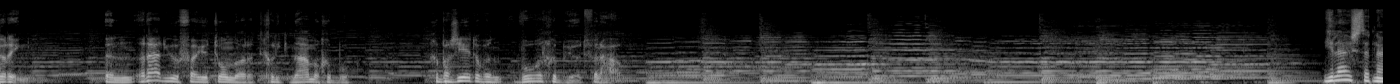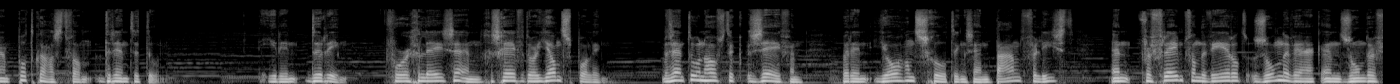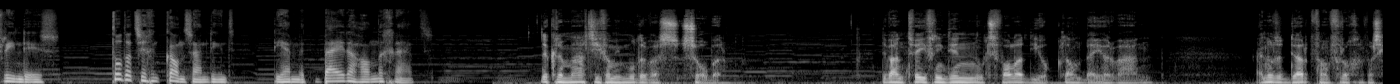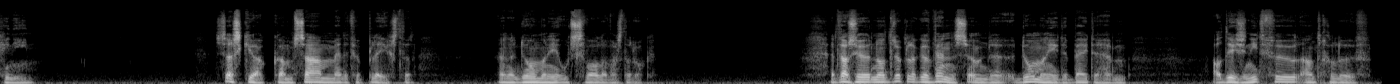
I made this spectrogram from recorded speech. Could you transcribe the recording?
De Ring. Een radiofeuilleton door het gelijknamige boek. Gebaseerd op een voorgebeurd verhaal. Je luistert naar een podcast van Drenthe Toen. Hierin De Ring. Voorgelezen en geschreven door Jan Spolling. We zijn toen hoofdstuk 7, waarin Johan Schulting zijn baan verliest en vervreemd van de wereld zonder werk en zonder vrienden is. Totdat zich een kans aandient die hem met beide handen grijpt. De crematie van mijn moeder was sober. Er waren twee vriendinnen uit die ook klant bij haar waren. En uit het dorp van vroeger was geen een. Saskia kwam samen met de verpleegster en de dominee uit was er ook. Het was haar nadrukkelijke wens om de dominee erbij te hebben, al deze niet veel aan het geloof.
